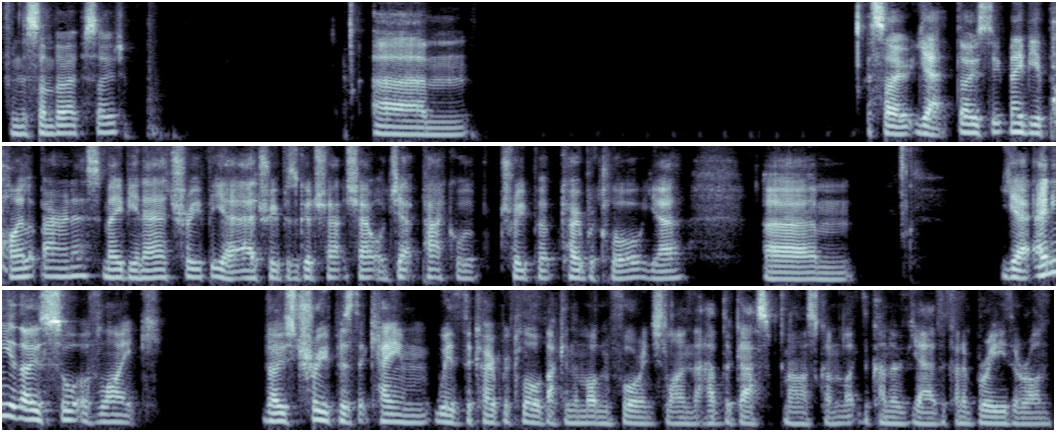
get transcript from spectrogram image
from the sunbow episode um, so yeah, those two, maybe a pilot baroness, maybe an air trooper. Yeah, air trooper is a good shout, shout or jetpack or trooper cobra claw. Yeah, um, yeah, any of those sort of like those troopers that came with the cobra claw back in the modern four inch line that had the gas mask on, like the kind of yeah, the kind of breather on.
